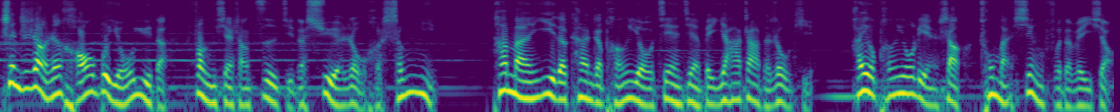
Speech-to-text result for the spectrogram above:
甚至让人毫不犹豫地奉献上自己的血肉和生命。他满意的看着朋友渐渐被压榨的肉体，还有朋友脸上充满幸福的微笑。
